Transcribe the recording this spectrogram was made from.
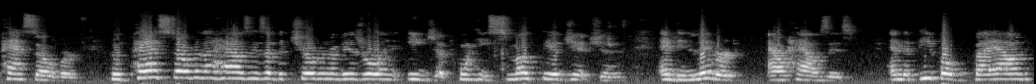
Passover who passed over the houses of the children of Israel in Egypt when he smote the Egyptians and delivered our houses. And the people bowed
